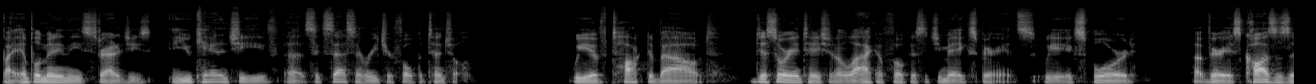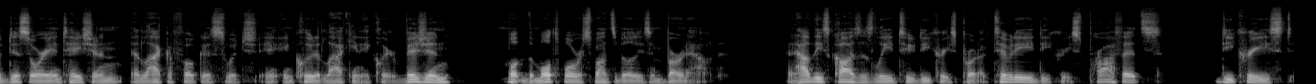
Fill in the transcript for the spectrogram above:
By implementing these strategies, you can achieve uh, success and reach your full potential. We have talked about disorientation and lack of focus that you may experience. We explored uh, various causes of disorientation and lack of focus, which included lacking a clear vision, the multiple responsibilities, and burnout, and how these causes lead to decreased productivity, decreased profits, decreased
